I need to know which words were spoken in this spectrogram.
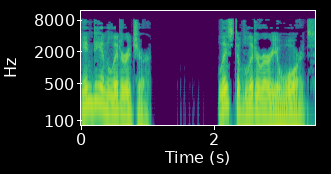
Indian literature. List of literary awards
